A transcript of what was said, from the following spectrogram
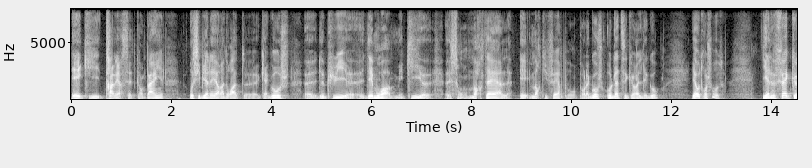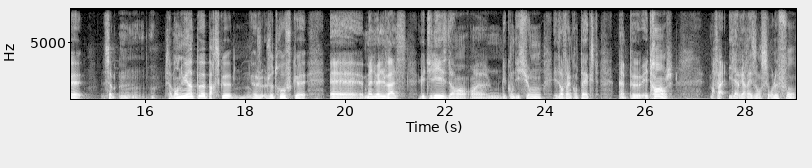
et qui traversent cette campagne, aussi bien d'ailleurs à droite euh, qu'à gauche, depuis des mois, mais qui sont mortelles et mortifères pour, pour la gauche, au-delà de ces querelles d'ego, il y a autre chose. Il y a le fait que ça, m'ennuie un peu parce que je, je trouve que Manuel Valls l'utilise dans euh, des conditions et dans un contexte un peu étrange. Enfin, il avait raison sur le fond.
